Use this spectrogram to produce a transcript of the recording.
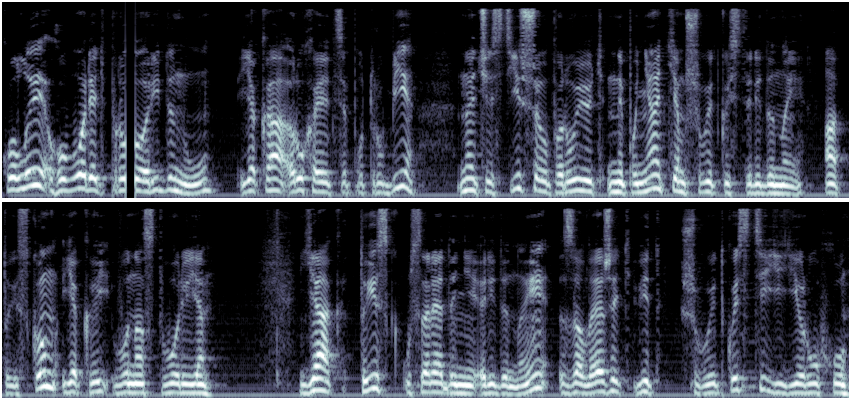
Коли говорять про рідину, яка рухається по трубі, найчастіше оперують не поняттям швидкості рідини, а тиском, який вона створює. Як тиск усередині рідини залежить від швидкості її руху.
